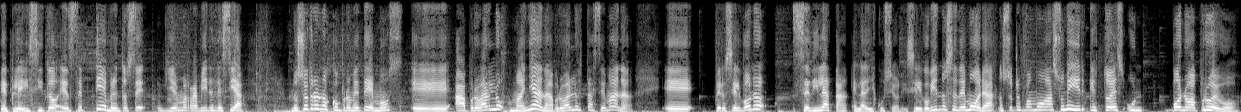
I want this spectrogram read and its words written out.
el plebiscito en septiembre. Entonces, Guillermo Ramírez decía, nosotros nos comprometemos eh, a aprobarlo mañana, a aprobarlo esta semana. Eh, pero si el bono se dilata en la discusión y si el gobierno se demora, nosotros vamos a asumir que esto es un bono apruebo,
